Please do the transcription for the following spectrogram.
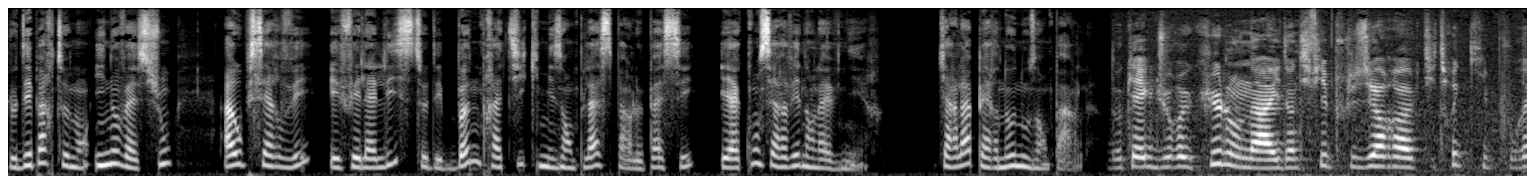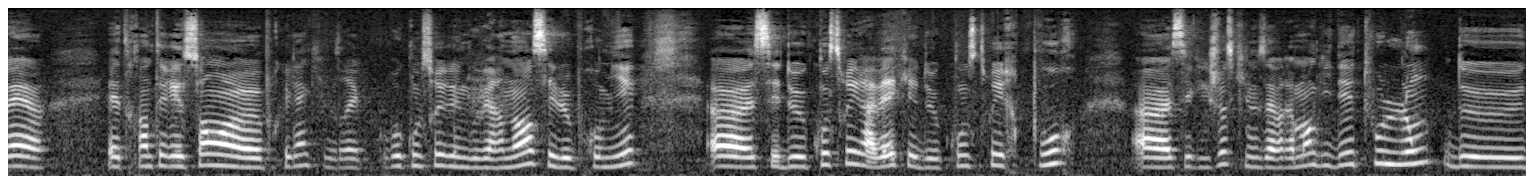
le département innovation a observé et fait la liste des bonnes pratiques mises en place par le passé et à conserver dans l'avenir. Carla Pernaud nous en parle. Donc avec du recul, on a identifié plusieurs euh, petits trucs qui pourraient euh, être intéressants euh, pour quelqu'un qui voudrait reconstruire une gouvernance. Et le premier, c'est de construire avec et de construire pour. C'est quelque chose qui nous a vraiment guidé tout le long de,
